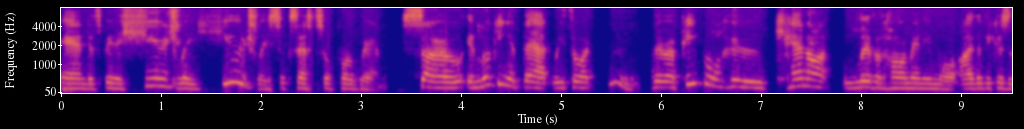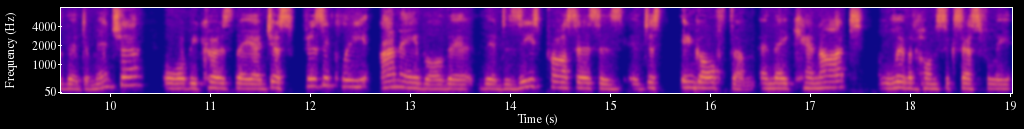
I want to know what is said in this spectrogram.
And it's been a hugely hugely successful program. So in looking at that we thought hmm, there are people who cannot live at home anymore either because of their dementia or because they are just physically unable, their, their disease process is just engulfed them and they cannot live at home successfully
